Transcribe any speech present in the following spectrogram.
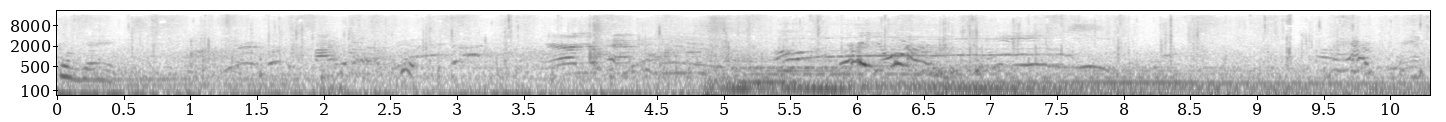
Go game. Where are your pants? Oh, where are yours? I have pants.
